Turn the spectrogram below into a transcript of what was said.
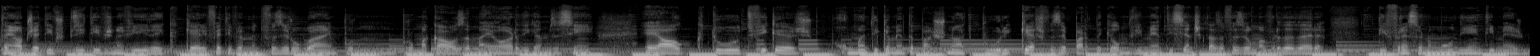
tem objetivos positivos na vida e que quer efetivamente fazer o bem por, um, por uma causa maior, digamos assim, é algo que tu te ficas romanticamente apaixonado por e queres fazer parte daquele movimento e sentes que estás a fazer uma verdadeira diferença no mundo e em ti mesmo.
